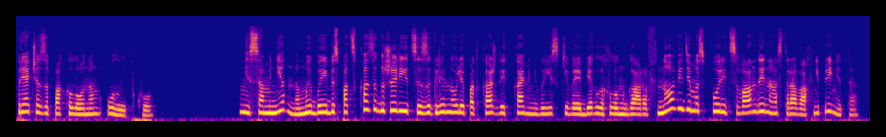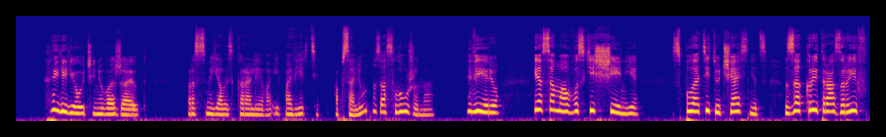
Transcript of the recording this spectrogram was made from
пряча за поклоном улыбку. Несомненно, мы бы и без подсказок жрицы заглянули под каждый камень, выискивая беглых лунгаров, но, видимо, спорить с Вандой на островах не принято. Ее очень уважают, рассмеялась королева, и, поверьте, абсолютно заслуженно. Верю. Я сама в восхищении. Сплотить участниц, закрыть разрыв,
